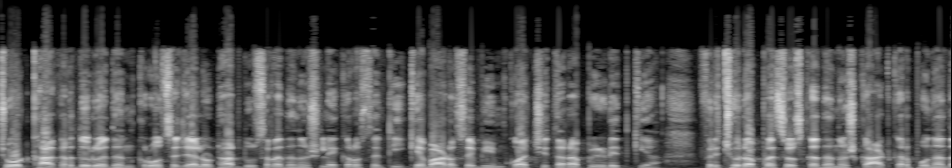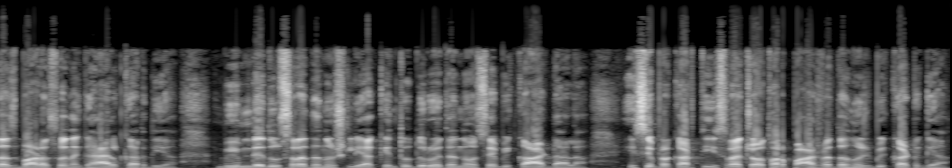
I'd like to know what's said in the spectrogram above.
चोट खाकर दुर्योधन क्रोध से जल उठा और दूसरा धनुष लेकर उसने तीखे बाड़ों से भीम को अच्छी तरह पीड़ित किया। फिर छुरप्र से उसका धनुष काटकर पुनः दस बाड़ों से उन्हें घायल कर दिया। भीम ने दूसरा धनुष लिया, किंतु दुर्योधन ने उसे भी काट डाला। इसी प्रकार तीसरा, चौथा और पांचवा धनुष भी कट गया।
